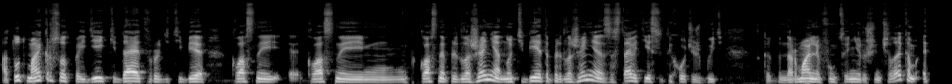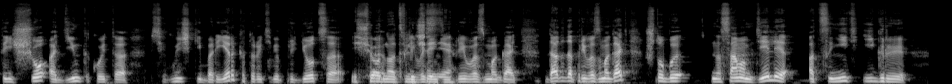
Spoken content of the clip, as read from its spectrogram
А тут Microsoft, по идее, кидает вроде тебе классный, э, классный, классное предложение, но тебе это предложение заставить, если ты хочешь быть как бы нормальным функционирующим человеком, это еще один какой-то психологический барьер, который тебе придется еще одно отвлечение. превозмогать. Да-да-да, превозмогать, чтобы на самом деле оценить игры Э,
